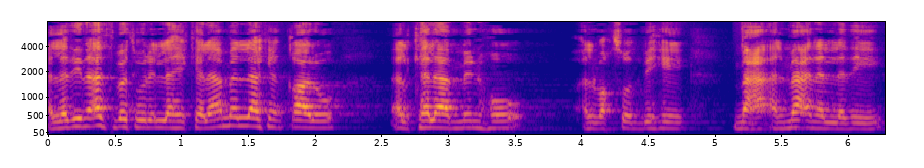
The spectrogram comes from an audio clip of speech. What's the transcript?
الذين أثبتوا لله كلاما لكن قالوا الكلام منه المقصود به مع المعنى الذي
